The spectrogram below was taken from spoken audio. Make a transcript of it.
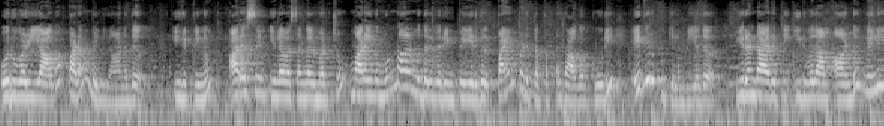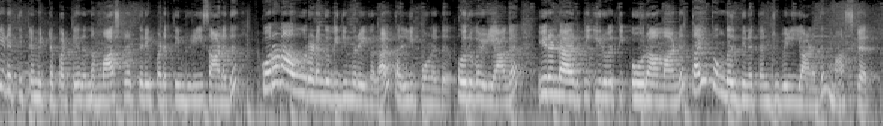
ஒரு வழியாக படம் வெளியானது. இருப்பினும் அரசின் இலவசங்கள் மற்றும் மறைந்த முன்னாள் முதல்வரின் பெயர்கள் பயன்படுத்தப்பட்டதாக கூறி எதிர்ப்பு கிளம்பியது. இரண்டாயிரத்தி இருபதாம் ஆண்டு வெளியிட திட்டமிட்டப்பட்டிருந்த மாஸ்டர் திரைப்படத்தின் ரிலீஸ் ஆனது கொரோனா ஊரடங்கு விதிமுறைகளால் தள்ளி போனது ஒரு வழியாக இரண்டாயிரத்தி இருபத்தி ஓராம் ஆண்டு தைப்பொங்கல் தினத்தன்று வெளியானது மாஸ்டர்.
